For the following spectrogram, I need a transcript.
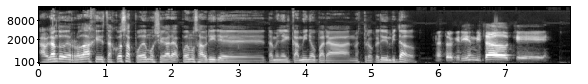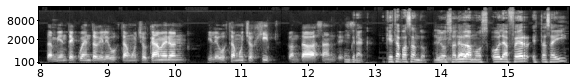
hablando de rodaje y estas cosas, podemos llegar a, podemos abrir eh, también el camino para nuestro querido invitado. Nuestro querido invitado que también te cuento que le gusta mucho Cameron y le gusta mucho Hit, contabas antes. Un crack. ¿Qué está pasando? Lo invitado. saludamos. Hola Fer, ¿estás ahí?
